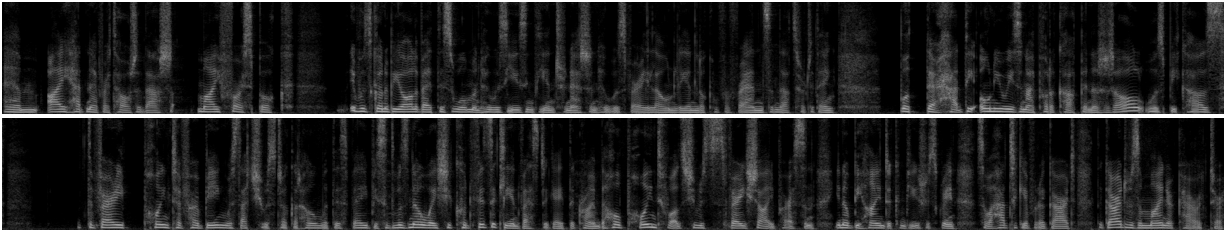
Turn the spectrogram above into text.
Um, I had never thought of that. My first book, it was going to be all about this woman who was using the internet and who was very lonely and looking for friends and that sort of thing. But there had the only reason I put a cop in it at all was because the very point of her being was that she was stuck at home with this baby. So there was no way she could physically investigate the crime. The whole point was she was this very shy person, you know, behind a computer screen. So I had to give her a guard. The guard was a minor character.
